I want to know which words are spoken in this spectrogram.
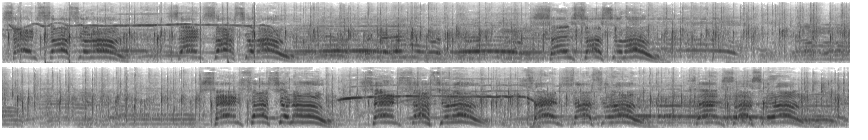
Sensacional, sensacional, sensacional, sensacional, sensacional, sensacional, sensacional.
